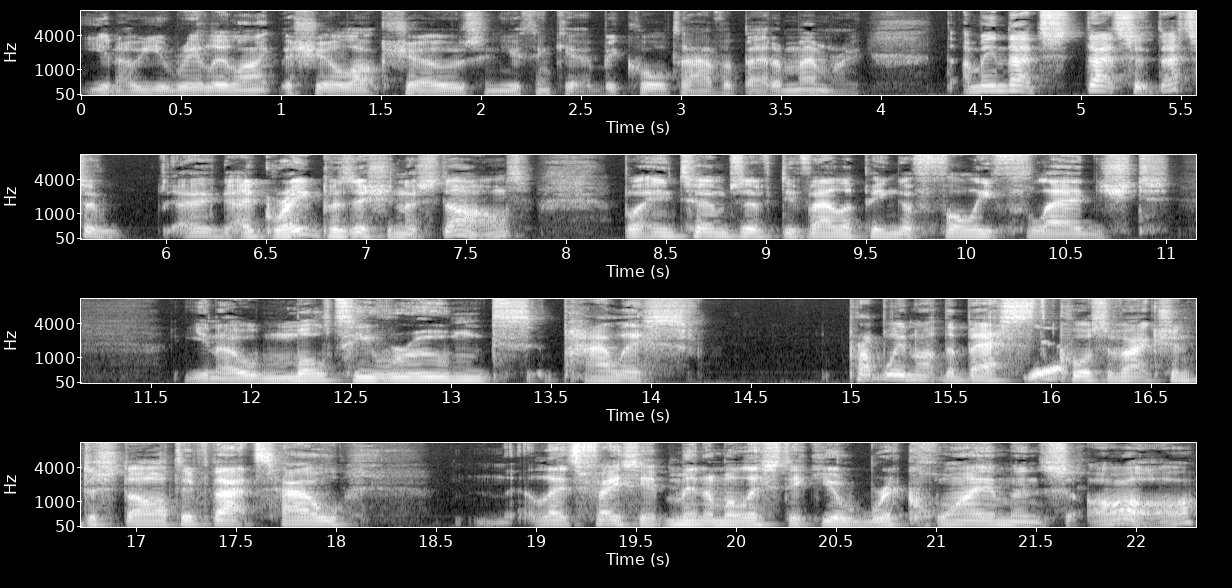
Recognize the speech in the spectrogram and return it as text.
you know you really like the Sherlock shows and you think it would be cool to have a better memory. I mean that's that's a, that's a, a a great position to start, but in terms of developing a fully fledged, you know, multi-roomed palace, probably not the best Yeah. course of action to start if that's how. Let's face it, minimalistic your requirements are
